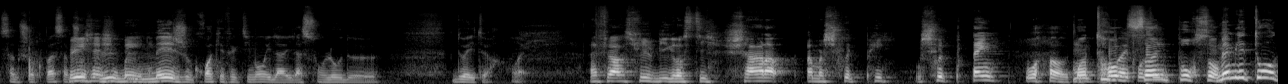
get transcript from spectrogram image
Ça me choque pas, ça me Oui, choque plus. Mais je crois qu'effectivement, il a, il a son lot de, de haters. Ouais. À suivre, Big Rusty. Shout out à ma chouette pay. Ma chouette putain. Wow, protein. 35%. Même les tongs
